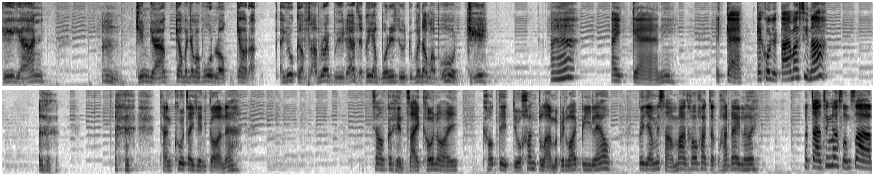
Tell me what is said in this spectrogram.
จีหยานชินอยากเจ้าไม่ต้องมาพูดหรอกเจ้าน่ะอายุเกือบสามร้อยปีแล้ว แต่ก็ยังบริสุทธิ์อยู่ไม่ต้องมาพูดชีอะไอ้แก่นี่ ไอ้แก่ แกคงอยากตายมากสินะ เออ ทั้งคู่ใจเย็นก่อนนะ เจ้าก็เห็นใจเขาหน่อย เขาติดอยู่ขั้นปลามาเป็นร้อยปีแล้ว ก็ยังไม่สามารถเข้าขั้นจักรพรรดิได้เลย อาจารย์ช่างน่าสงสาร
